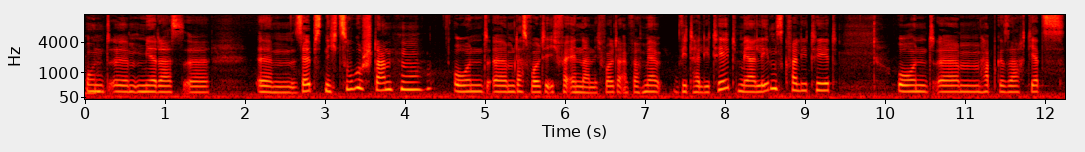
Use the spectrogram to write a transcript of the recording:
und ähm, mir das äh, ähm, selbst nicht zugestanden. Und ähm, das wollte ich verändern. Ich wollte einfach mehr Vitalität, mehr Lebensqualität und ähm, habe gesagt, jetzt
